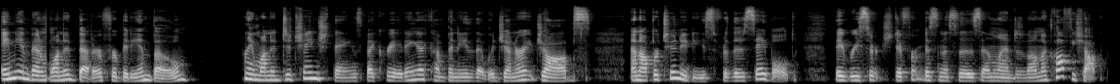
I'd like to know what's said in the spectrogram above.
Amy and Ben wanted better for Bitty and Beau. They wanted to change things by creating a company that would generate jobs and opportunities for the disabled. They researched different businesses and landed on a coffee shop,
